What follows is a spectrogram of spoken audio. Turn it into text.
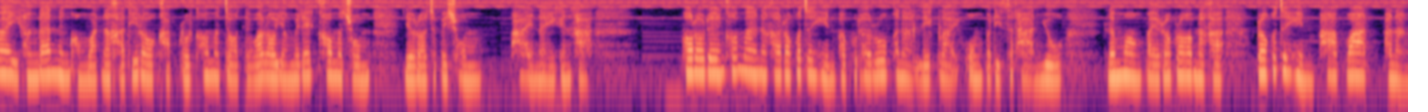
มาอีกทางด้านหนึ่งของวัดนะคะ ที่เราขับรถเข้ามาจอด แต่ว่าเรายังไม่ได้เข้ามาชม เดี๋ยวเราจะไปชมภายในกันค่ะ พอเราเดินเข้ามานะคะ เราก็จะเห็นพระพุทธรูปขนาดเล็กหลายองค์ประดิษฐานอยู่ และมองไปรอบๆนะคะ เราก็จะเห็นภาพวาดผนัง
